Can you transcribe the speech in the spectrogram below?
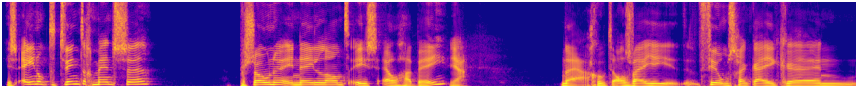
is 1 op de 20 mensen, personen in Nederland, is LHB. ja, Nou ja, goed, als wij films gaan kijken en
